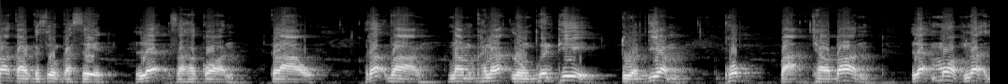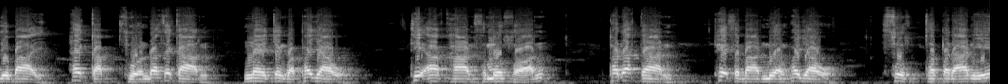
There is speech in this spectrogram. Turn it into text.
ว่าการกระทรวงเกษตรและสหกรณ์กล่าว ระหว่างนำคณะลงพื้นที่ตรวจเยี่ยม พบปะชาวบ้าน และมอบนโยบายให้กับส่วนราชการในจังหวัดพะเยา ที่อาคารสโมสร พนักงานเทศบาลเมืองพะเยา สุดสัปดาห์นี้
